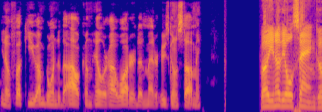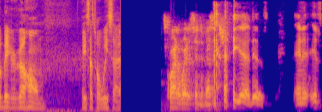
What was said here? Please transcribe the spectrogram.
you know, fuck you, I'm going to the Isle, come hell or high water. It doesn't matter who's going to stop me. Well, you know the old saying, go big or go home. At least that's what we say. It's quite a way to send a message. yeah, it is, and it, it's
